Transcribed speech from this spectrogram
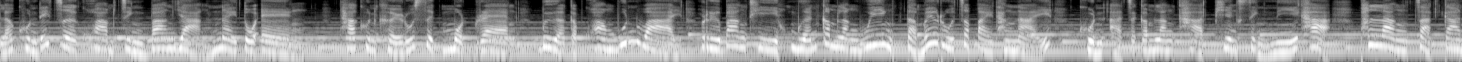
แล้วคุณได้เจอความจริงบางอย่างในตัวเองถ้าคุณเคยรู้สึกหมดแรง เบื่อกับความวุ่นวาย หรือบางทีเหมือนกำลังวิ่ง แต่ไม่รู้จะไปทางไหน คุณอาจจะกำลังขาดเพียงสิ่งนี้ค่ะ พลังจากการ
